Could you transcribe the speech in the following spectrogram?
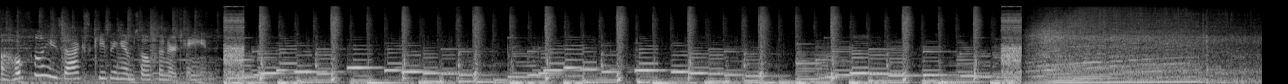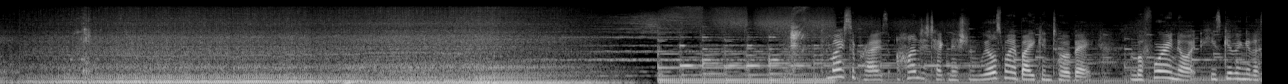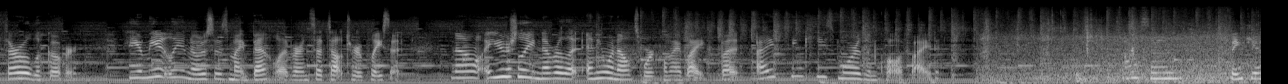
Hopefully, Zach's keeping himself entertained. To my surprise, a Honda technician wheels my bike into a bay, and before I know it, he's giving it a thorough look over. He immediately notices my bent lever and sets out to replace it. Now, I usually never let anyone else work on my bike, but I think he's more than qualified. Awesome. Thank you.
